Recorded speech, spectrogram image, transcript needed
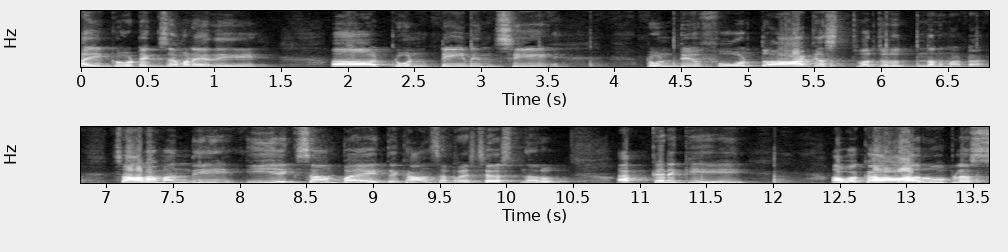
హైకోర్టు ఎగ్జామ్ అనేది ట్వంటీ నుంచి ట్వంటీ ఫోర్త్ ఆగస్ట్ వరకు జరుగుతుందన్నమాట. చాలామంది ఈ ఎగ్జామ్పై అయితే కాన్సన్ట్రేట్ చేస్తున్నారు. అక్కడికి ఒక ఆరు ప్లస్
